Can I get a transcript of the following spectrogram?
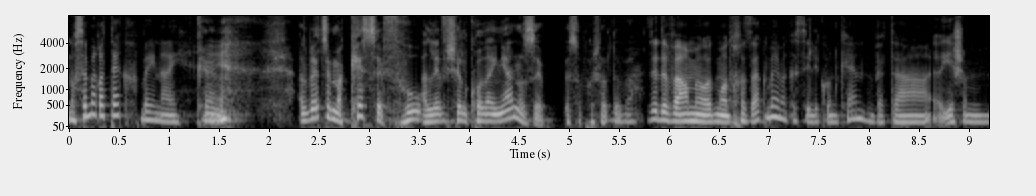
נושא מרתק בעיניי. כן. אז בעצם הכסף הוא הלב של כל העניין הזה, בסופו של דבר. זה דבר מאוד מאוד חזק בעמק הסיליקון, כן, ואתה, יש שם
